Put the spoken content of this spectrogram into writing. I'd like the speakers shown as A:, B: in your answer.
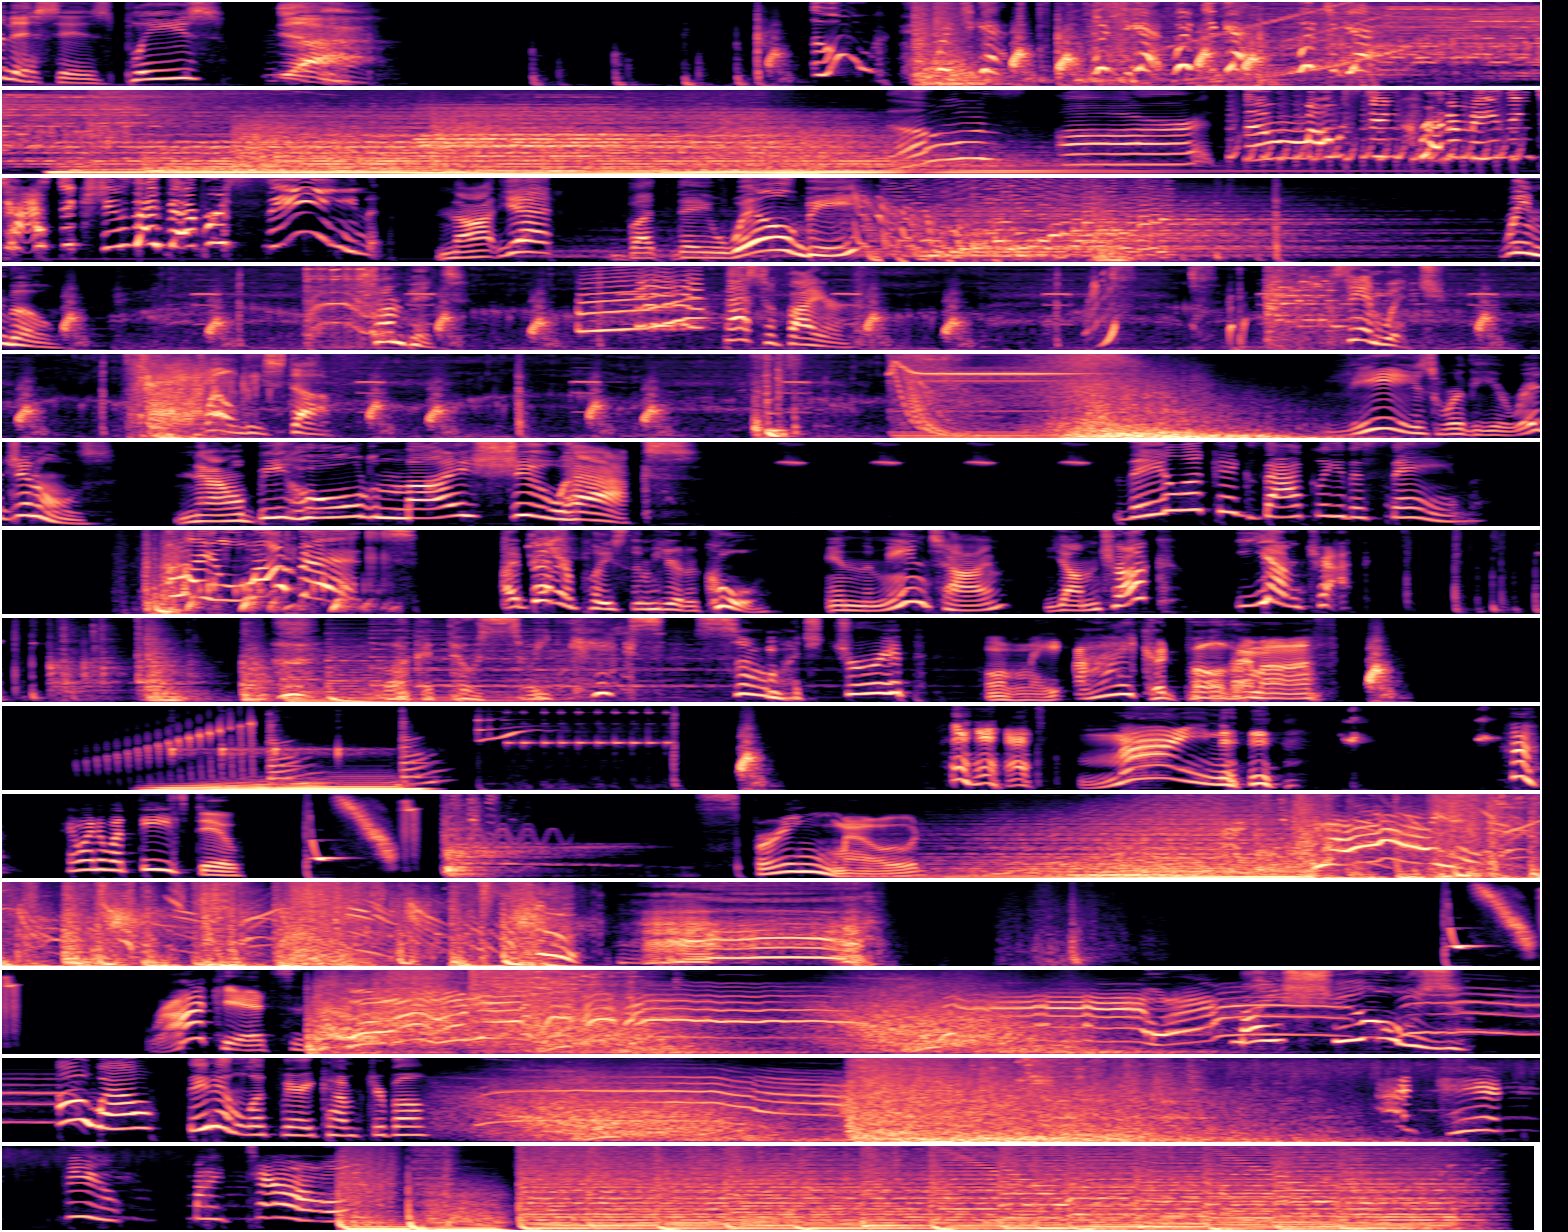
A: whatever this is, please. Ugh.
B: Ooh, what'd you get? What'd you get? What'd you get? What'd you get? Those are the most incredamazing-tastic shoes I've ever seen!
A: Not yet, but they will be. Rainbow. Trumpet. Pacifier. Sandwich. Weldy stuff. These were the originals. Now behold my shoe hacks.
B: They look exactly the same. I love it!
A: I better place them here to cool. In the meantime, Yum Truck?
B: Yum truck.
C: Look at those sweet kicks. So much drip. Only I could pull them off. Mine! huh, I wonder what these do. Spring mode. Ah! Rockets?
A: My shoes!
B: Oh well, they didn't look very comfortable.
